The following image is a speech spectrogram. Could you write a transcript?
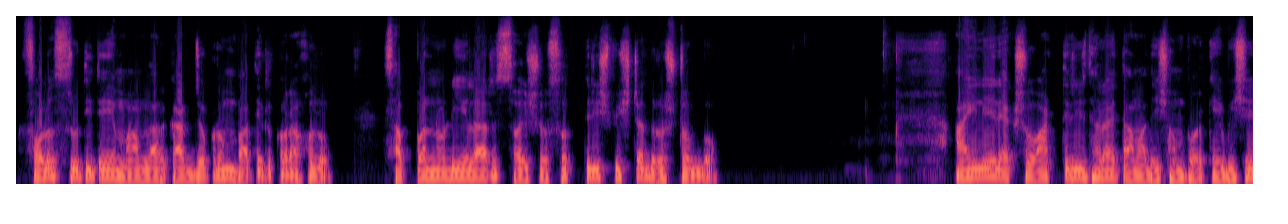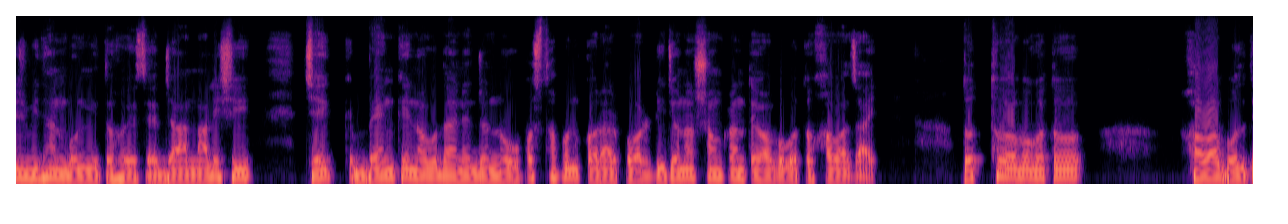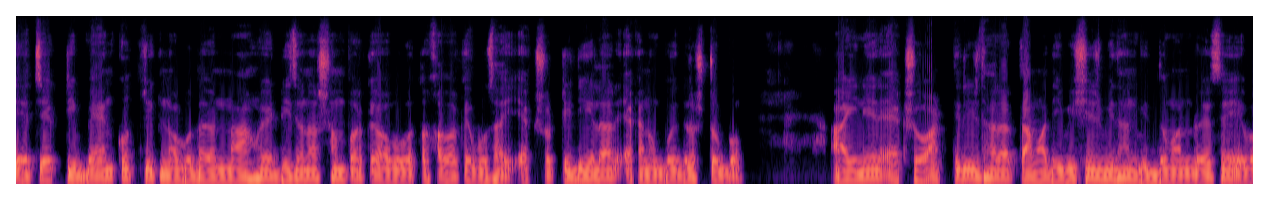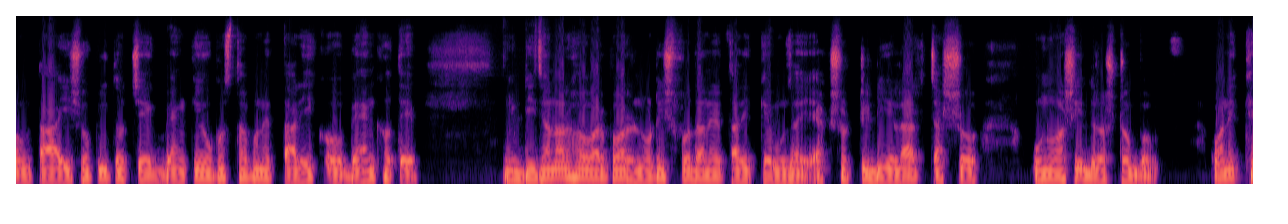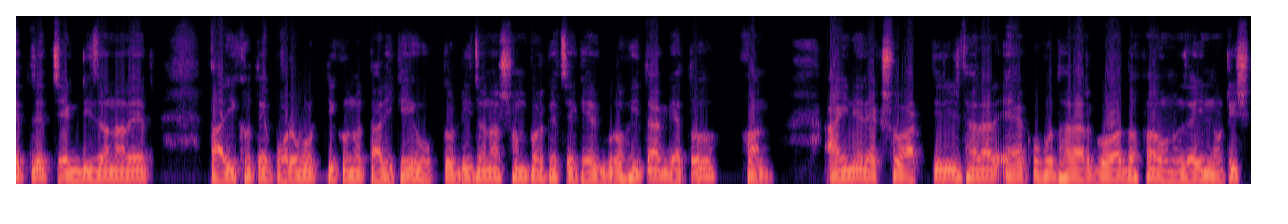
ফলশ্রুতিতে মামলার কার্যক্রম বাতিল করা হলো। ছাপ্পান্ন ডিএলআর ছয়শো ছত্রিশ পৃষ্ঠা দ্রষ্টব্য। আইনের একশো আটত্রিশ ধারায় তামাদি সম্পর্কে বিশেষ বিধান বর্ণিত হয়েছে, যা নালিশি চেক ব্যাংকে নগদায়নের জন্য উপস্থাপন করার পর ডিজনার সংক্রান্তে অবগত হওয়া যায়। তথ্য অবগত হওয়া বলতে চেকটি ব্যাংক কর্তৃক নগদায়ন না হয়ে ডিজনার সম্পর্কে অবগত হওয়াকে বোঝায় একষট্টি ডিএলআর একানব্বই দ্রষ্টব্য। আইনের একশো আটত্রিশ ধারার তামাদি বিশেষ বিধান বিদ্যমান রয়েছে এবং তা ইস্যুকৃত চেক ব্যাংকে উপস্থাপনের তারিখ ও ব্যাংক হতে ডিজানার হওয়ার পর নোটিশ প্রদানের তারিখকে বোঝায় একষট্টি ডিএলআর চারশো উনআশি দ্রষ্টব্য। অনেক ক্ষেত্রে চেক ডিজানারের তারিখ হতে পরবর্তী কোনো তারিখে উক্ত ডিজানার সম্পর্কে চেকের গ্রহিতা জ্ঞাত হন। আইনের একশো আটত্রিশ ধারার এক উপধারার গ দফা অনুযায়ী নোটিশ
